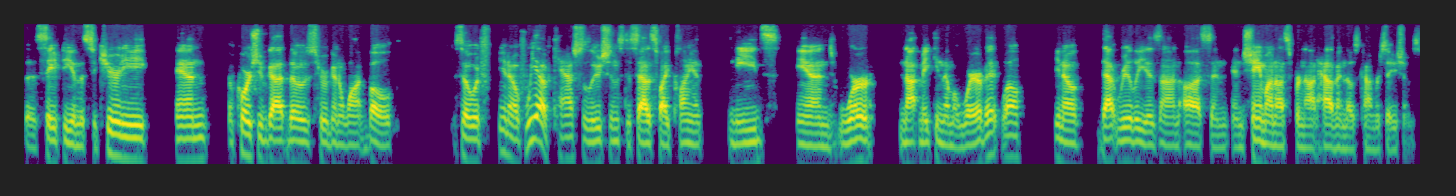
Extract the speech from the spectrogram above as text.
the safety and the security. And of course, you've got those who are going to want both. So if, you know, if we have cash solutions to satisfy client needs and we're not making them aware of it, well, you know, that really is on us and, and shame on us for not having those conversations.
